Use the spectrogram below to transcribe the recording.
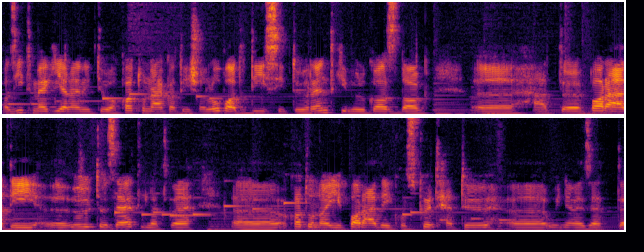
az itt megjelenítő a katonákat és a lovat díszítő rendkívül gazdag hát parádi öltözet, illetve a katonai parádékhoz köthető úgynevezett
